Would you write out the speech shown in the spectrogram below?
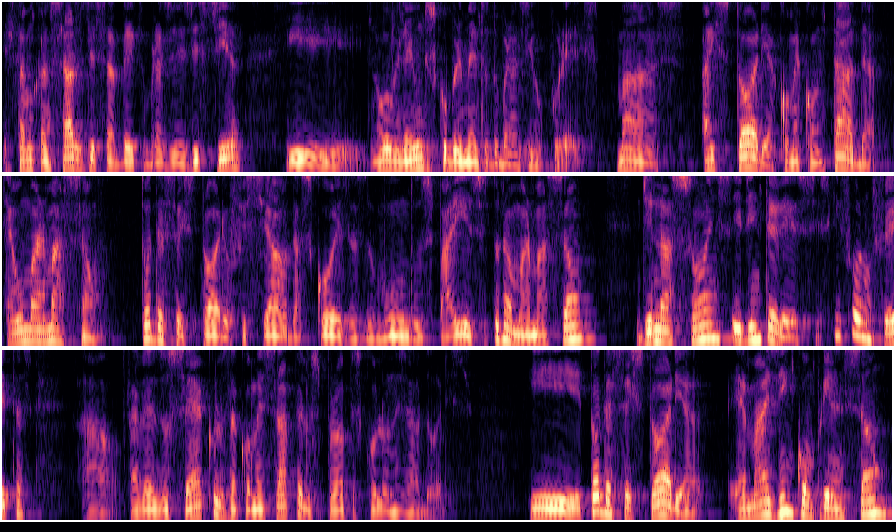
eles estavam cansados de saber que o Brasil existia e não houve nenhum descobrimento do Brasil por eles. Mas a história, como é contada, é uma armação. Toda essa história oficial das coisas do mundo, dos países, tudo é uma armação de nações e de interesses que foram feitas ah, através dos séculos, a começar pelos próprios colonizadores. E toda essa história é mais incompreensão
